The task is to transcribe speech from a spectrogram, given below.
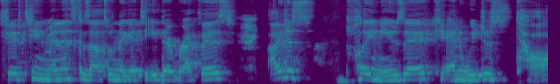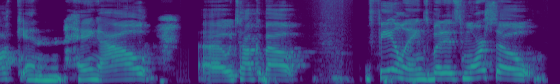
15 minutes because that's when they get to eat their breakfast. I just play music and we just talk and hang out uh, we talk about feelings, but it's more so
